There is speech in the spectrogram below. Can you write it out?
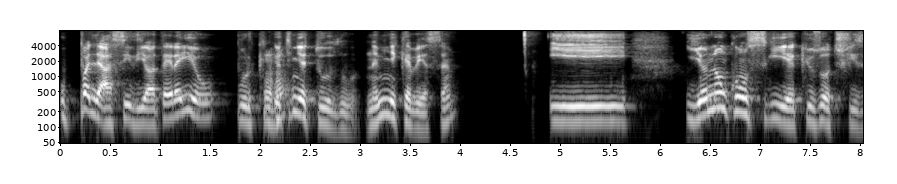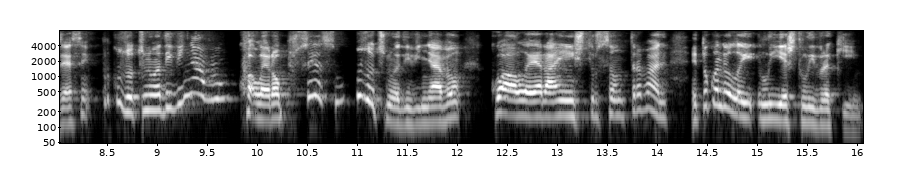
o palhaço idiota era eu, porque uhum. eu tinha tudo na minha cabeça e, e eu não conseguia que os outros fizessem porque os outros não adivinhavam qual era o processo, os outros não adivinhavam qual era a instrução de trabalho. Então, quando eu li, li este livro aqui,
